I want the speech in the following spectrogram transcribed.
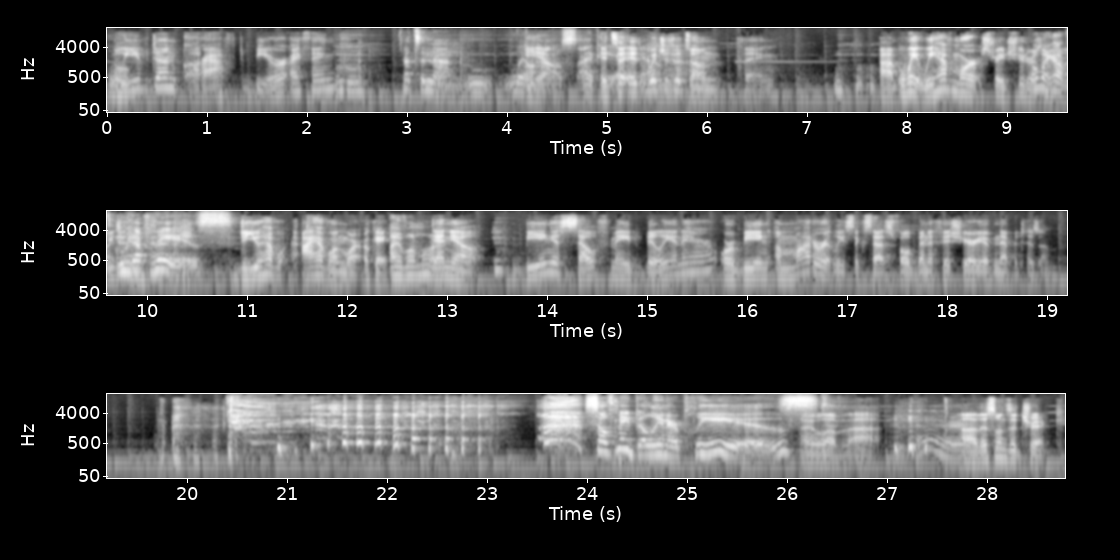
Well, We've done craft beer, I think. Mhm. That's in that mm, wheelhouse. IPA, It's a, it, yeah. which is its own thing. Um, wait, we have more straight shooters. Oh my God, we line. Oh my god, please. Do you have? I have one more. Okay, I have one more. Danielle, being a self-made billionaire or being a moderately successful beneficiary of nepotism? Self-made billionaire, please. I love that. Uh, this one's a trick.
